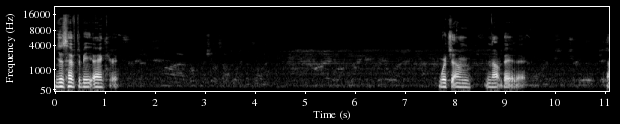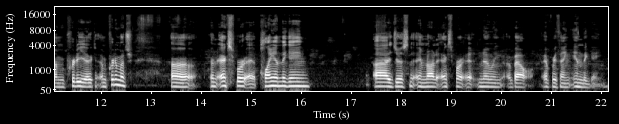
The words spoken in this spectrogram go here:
You just have to be accurate. Which I'm not bad at. I'm pretty, I'm pretty much uh, an expert at playing the game I just am not an expert at knowing about everything in the game.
